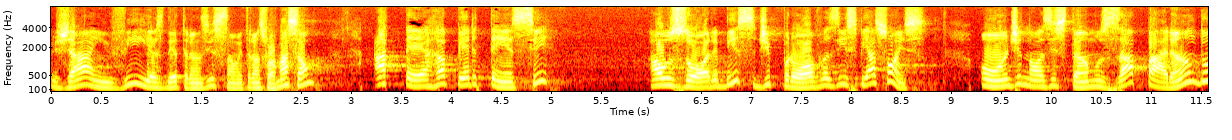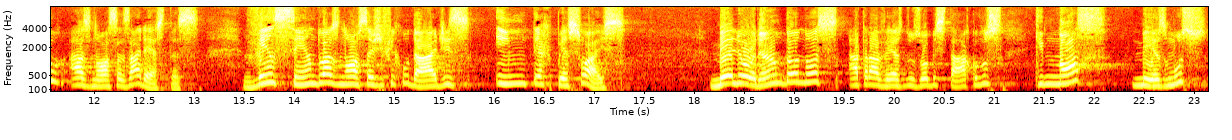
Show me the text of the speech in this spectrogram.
já em vias de transição e transformação, a Terra pertence aos orbes de provas e expiações, onde nós estamos aparando as nossas arestas, vencendo as nossas dificuldades interpessoais, melhorando-nos através dos obstáculos que nós mesmos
